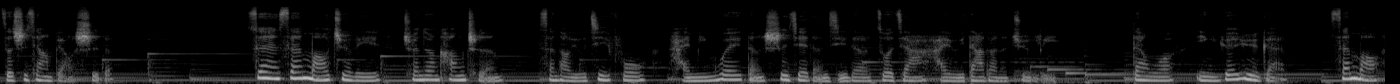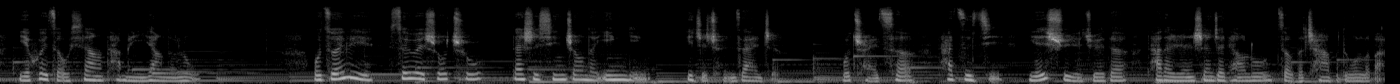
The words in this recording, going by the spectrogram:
则是这样表示的：虽然三毛距离川端康成、三岛由纪夫、海明威等世界等级的作家还有一大段的距离，但我隐约预感，三毛也会走向他们一样的路。我嘴里虽未说出，但是心中的阴影一直存在着。我揣测他自己也许也觉得他的人生这条路走得差不多了吧。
